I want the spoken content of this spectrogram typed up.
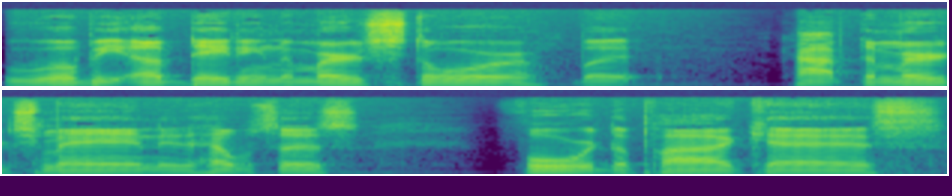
We will be updating the merch store, but cop the merch, man. It helps us forward the podcast.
